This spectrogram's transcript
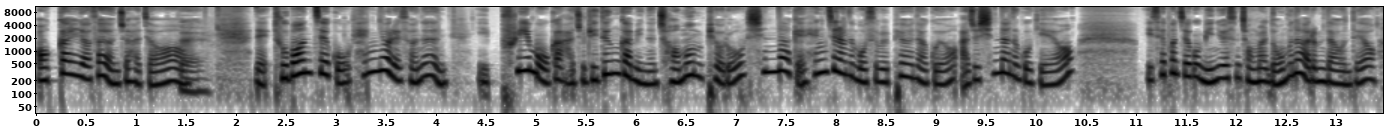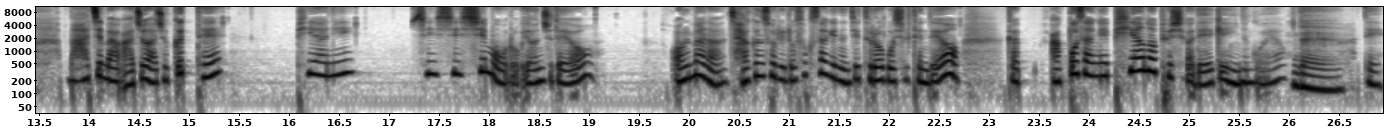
엇갈려서 연주하죠. 네. 네, 두 번째 곡 행렬에서는 이 프리모가 아주 리듬감 있는 저음표로 신나게 행진하는 모습을 표현하고요. 아주 신나는 곡이에요. 이 세 번째 곡 미뉴엣은 정말 너무나 아름다운데요. 마지막 아주 아주 끝에 피아니 시시시모로 연주돼요. 얼마나 작은 소리로 속삭이는지 들어보실 텐데요. 그러니까 악보상에 피아노 표시가 4개 있는 거예요. 네.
